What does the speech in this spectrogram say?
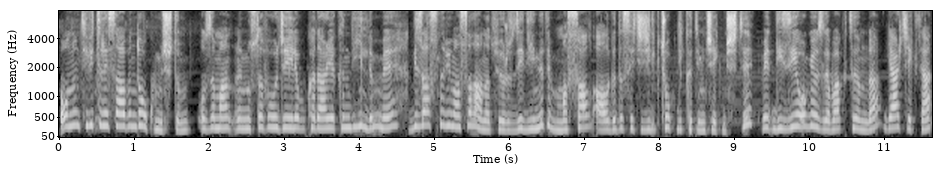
Onun Twitter hesabında okumuştum. O zaman e, Mustafa Hoca ile bu kadar yakın değildim ve biz aslında bir masal anlatıyoruz dediğinde de masal algıda seçicilik çok dikkatimi çekmişti. Ve diziye o gözle baktığımda gerçekten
